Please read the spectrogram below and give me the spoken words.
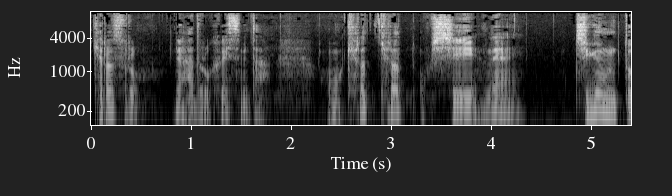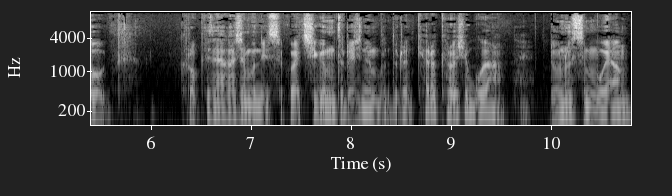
caret으로 네, 하도록 하겠습니다. 어, caret caret 혹시 네. 지금 또 그렇게 생각하시는 분도 있을 거예요. 지금 들으시는 분들은 caret caret이 뭐야? 네. 눈웃음 모양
